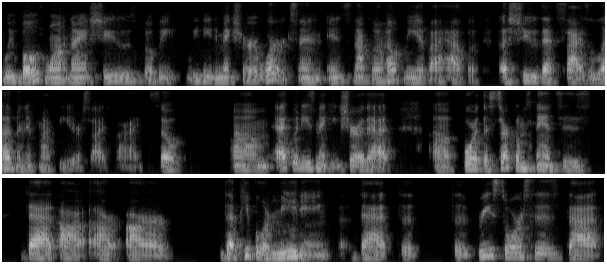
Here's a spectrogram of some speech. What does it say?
We both want nice shoes but we we need to make sure it works. And, it's not going to help me if i have a, a shoe that's size 11 if my feet are size 9 so um, equity is making sure that uh, for the circumstances that are, are, are that people are meeting that the the resources that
